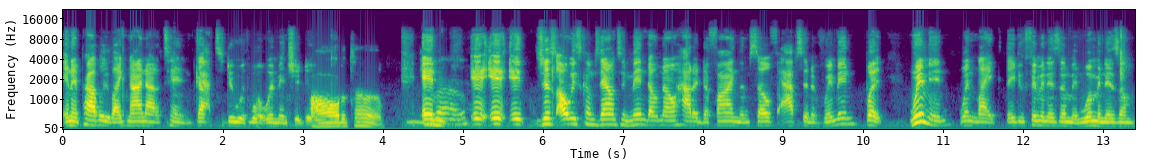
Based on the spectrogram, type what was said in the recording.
and it probably like nine out of ten got to do with what women should do all the time. and bro. it, it, it just always comes down to men don't know how to define themselves absent of women but women when like they do feminism and womanism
